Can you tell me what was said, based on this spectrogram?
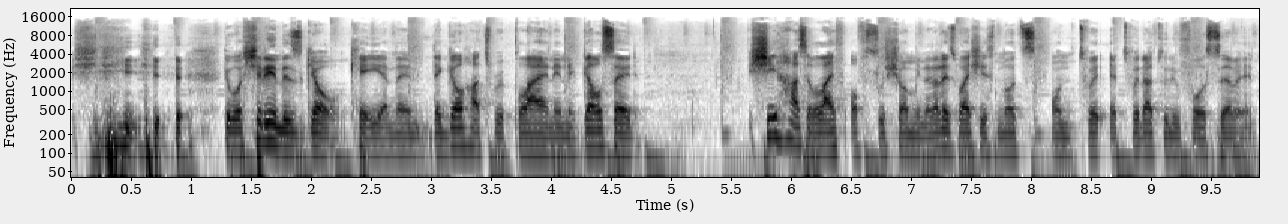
he, he was shitting this girl, okay, and then the girl had to reply, and then the girl said she has a life of social media. That is why she's not on Twitter 24 7.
